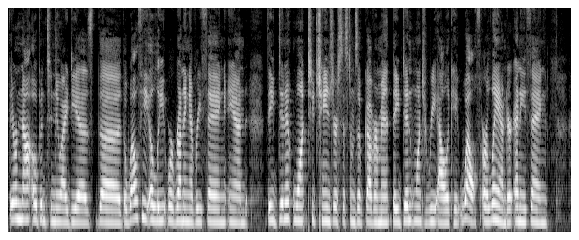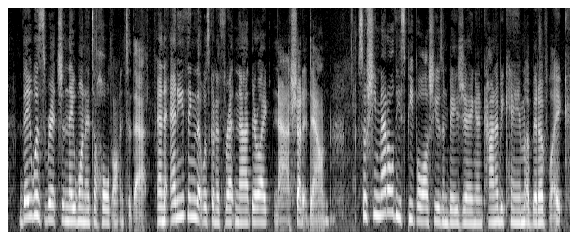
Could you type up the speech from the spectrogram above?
they were not open to new ideas. The the wealthy elite were running everything and they didn't want to change their systems of government. They didn't want to reallocate wealth or land or anything they was rich and they wanted to hold on to that. And anything that was going to threaten that, they're like, nah, shut it down. So she met all these people while she was in Beijing and kind of became a bit of like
